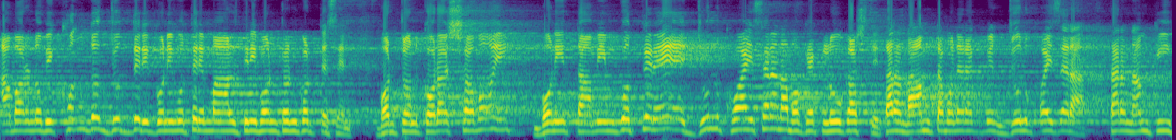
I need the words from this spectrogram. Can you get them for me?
আমার নবী খন্দক যুদ্ধের গণিমতের মাল তিনি বন্টন করতেছেন। বন্টন করার সময় বনি তামিম গোত্রের জুল খোয়াইসারা নামক এক লোক আসছে। তারা নামটা মনে রাখবেন জুল খোয়াইসারা তার নাম কি?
